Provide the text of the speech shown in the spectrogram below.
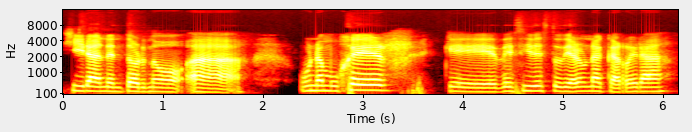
giran en torno a una mujer que decide estudiar una carrera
